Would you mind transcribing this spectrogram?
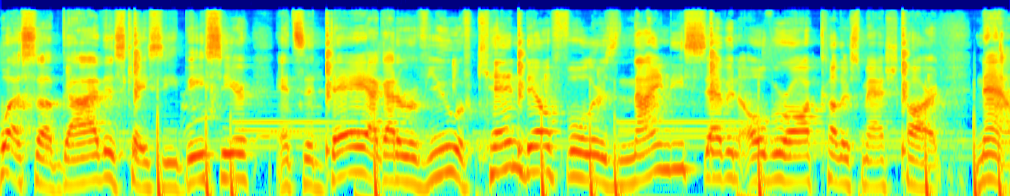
What's up, guy? This is KC Beast here, and today I got a review of Kendall Fuller's 97 overall Color Smash card. Now,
